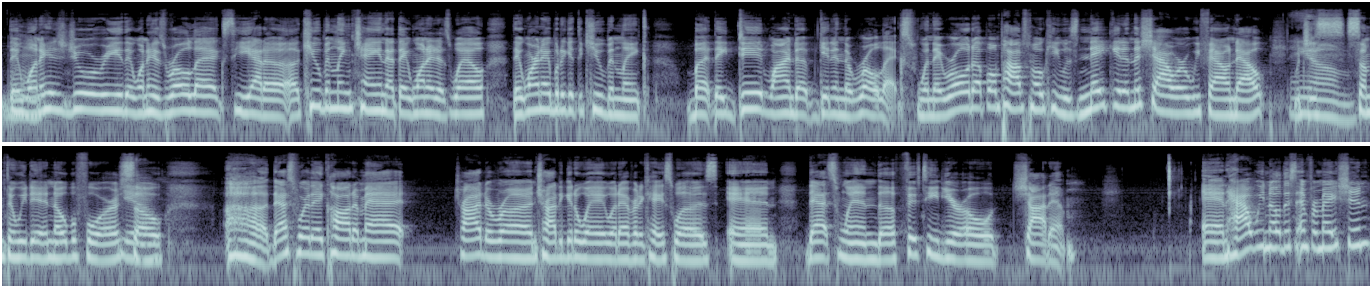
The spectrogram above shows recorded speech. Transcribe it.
They mm-hmm. wanted his jewelry. They wanted his Rolex. He had a, a Cuban link chain that they wanted as well. They weren't able to get the Cuban link, but they did wind up getting the Rolex. When they rolled up on Pop Smoke, he was naked in the shower. We found out, which is something we didn't know before. So uh, that's where they caught him at. Tried to run, tried to get away, whatever the case was, and that's when the 15 year old shot him. And how we know this information?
